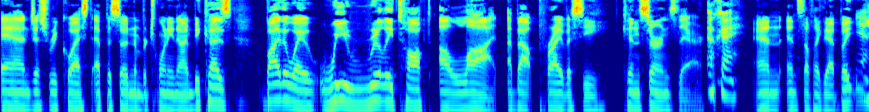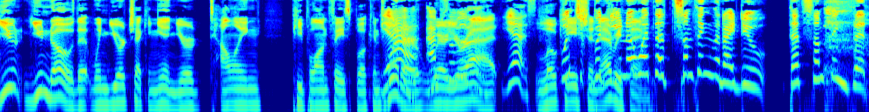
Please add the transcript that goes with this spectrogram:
and just request episode number 29. Because, by the way, we really talked a lot about privacy concerns there okay. and, and stuff like that. But Yeah. you, you know that when you're checking in, you're telling people on Facebook and Twitter yeah, where you're at, Yes. location, Which, but everything. you know what? That's something that I do. That's something that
